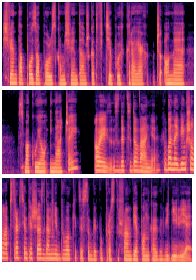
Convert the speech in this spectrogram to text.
święta poza Polską, święta na przykład w ciepłych krajach, czy one smakują inaczej? Oj, zdecydowanie. Chyba największą abstrakcją pierwszy raz dla mnie było, kiedy sobie po prostu szłam w japonkach w Wigilię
